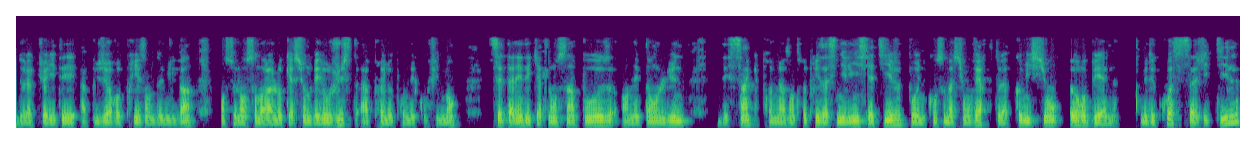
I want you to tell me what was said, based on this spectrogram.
de l'actualité à plusieurs reprises en 2020 en se lançant dans la location de vélos juste après le premier confinement. Cette année, Decathlon s'impose en étant l'une des cinq premières entreprises à signer l'initiative pour une consommation verte de la Commission européenne. Mais de quoi s'agit-il?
